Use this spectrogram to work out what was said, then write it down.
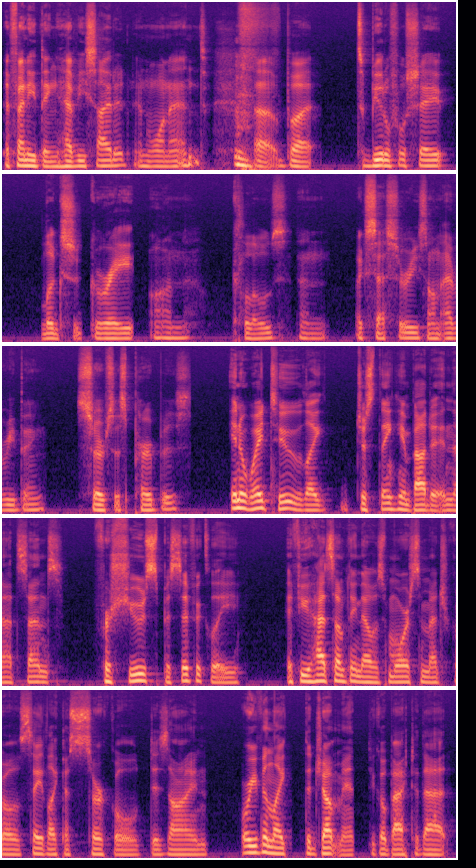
If anything, heavy sided in one end. uh, but it's a beautiful shape. Looks great on clothes and accessories on everything. Serves its purpose. In a way, too, like just thinking about it in that sense, for shoes specifically, if you had something that was more symmetrical, say like a circle design, or even like the Jumpman, to go back to that,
